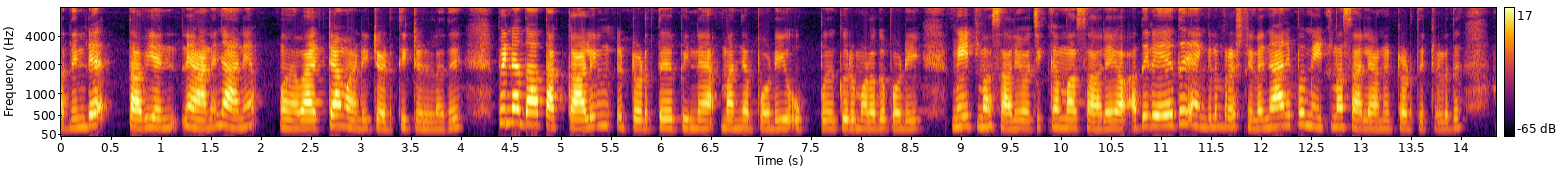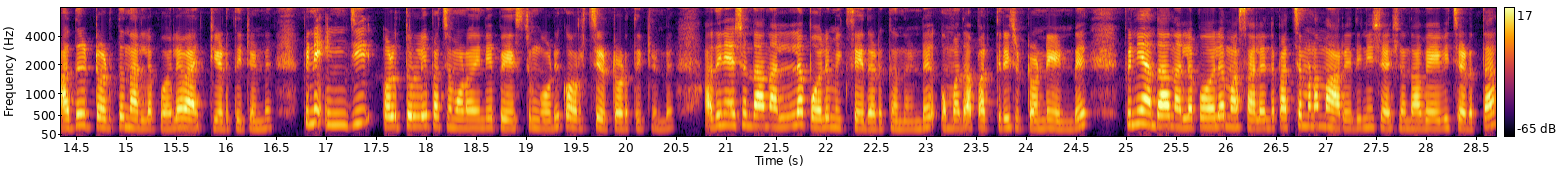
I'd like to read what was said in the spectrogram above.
അതിന്റെ തവി തന്നെയാണ് ഞാൻ വഴറ്റാൻ വേണ്ടിയിട്ട് എടുത്തിട്ടുള്ളത്. പിന്നെ അതാ തക്കാളിയും ഇട്ടുകൊടുത്ത് പിന്നെ മഞ്ഞൾപ്പൊടി ഉപ്പ് കുരുമുളക് പൊടി മീറ്റ് മസാലയോ ചിക്കൻ മസാലയോ അതിലേത് എങ്കിലും പ്രശ്നമില്ല. ഞാനിപ്പോൾ മീറ്റ് മസാലയാണ് ഇട്ട് കൊടുത്തിട്ടുള്ളത് അത് ഇട്ടുകൊടുത്ത് നല്ലപോലെ വഴറ്റിയെടുത്തിട്ടുണ്ട് പിന്നെ ഇഞ്ചി വെളുത്തുള്ളി പച്ചമുളകിന്റെ പേസ്റ്റും കൂടി കുറച്ച് ഇട്ട് കൊടുത്തിട്ടുണ്ട് അതിനുശേഷം എന്താ നല്ലപോലെ മിക്സ് ചെയ്തെടുക്കുന്നുണ്ട്. ഉമ്മത പത്തിരി ചുട്ടോണ്ടേ ഉണ്ട് പിന്നെ എന്താ നല്ലപോലെ മസാലേന്റെ പച്ചമണം മാറിയതിന് ശേഷം എന്താ വേവിച്ചെടുത്ത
